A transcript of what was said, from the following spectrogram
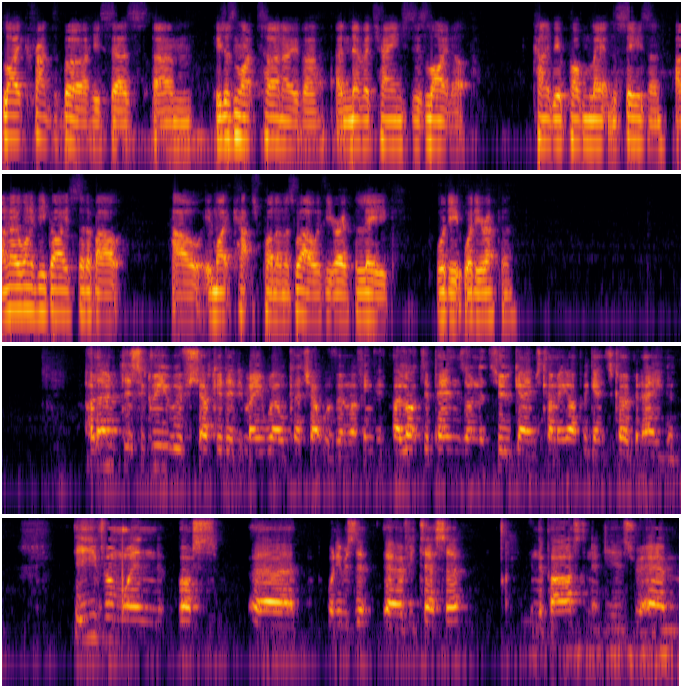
like Frank de Boer, he says um, he doesn't like turnover and never changes his lineup. Can it be a problem late in the season? I know one of you guys said about how it might catch upon him as well with the Europa League. What do you, what do you reckon? I don't disagree with Shaka that it may well catch up with him. I think a lot depends on the two games coming up against Copenhagen. Even when Bosz, uh, when he was at uh, Vitesse in the past, and at his um,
